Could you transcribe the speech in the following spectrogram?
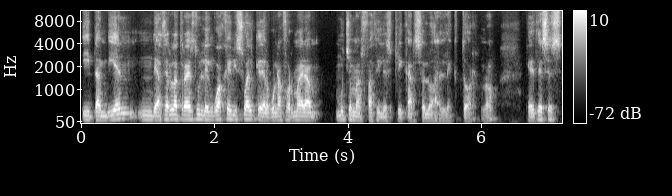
y también de hacerlo a través de un lenguaje visual que de alguna forma era mucho más fácil explicárselo al lector, ¿no? que a veces es,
